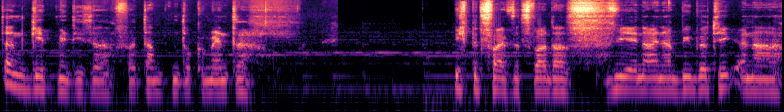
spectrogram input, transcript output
Dann gebt mir diese verdammten Dokumente. Ich bezweifle zwar, dass wir in einer Bibliothek einer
